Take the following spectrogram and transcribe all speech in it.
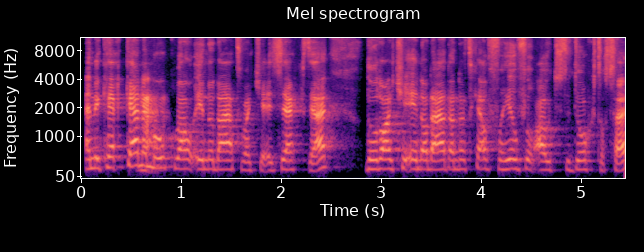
En ik herken hem ook wel inderdaad wat je zegt, hè. Doordat je inderdaad, en dat geldt voor heel veel oudste dochters, hè.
